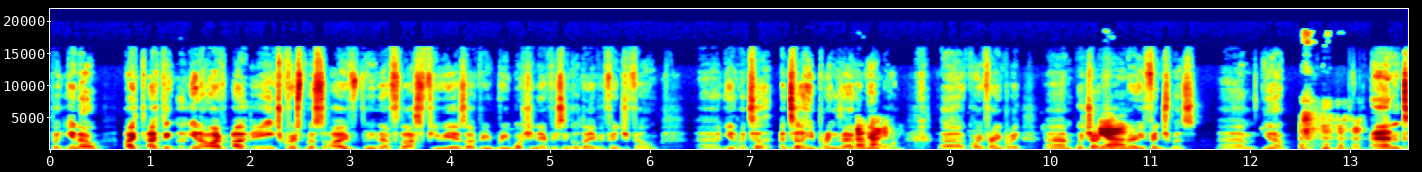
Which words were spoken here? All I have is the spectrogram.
But you know, I, I think you know, I've uh, each Christmas I've you know for the last few years I've been rewatching every single David Fincher film. Uh, you know, until until he brings out a Okay. new one. Uh, quite frankly, um, which I call Yeah. Merry Finchmas. Um, you know, and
